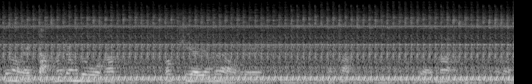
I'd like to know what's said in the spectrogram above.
เรื่องอะไรกลับไม่ต้องดูครับเขาเคลียร์ยังไม่ออกเลยนะครับสวยมากนะครับ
